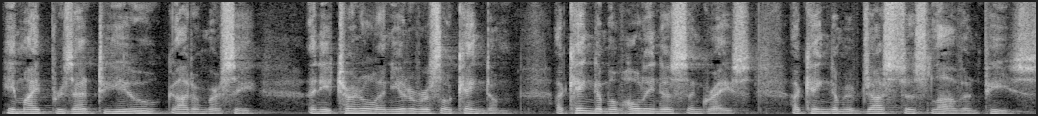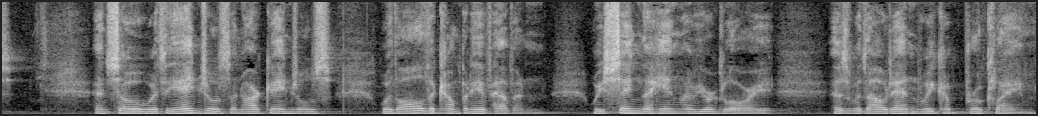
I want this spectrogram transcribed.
he might present to you, God of mercy, an eternal and universal kingdom, a kingdom of holiness and grace, a kingdom of justice, love, and peace. And so, with the angels and archangels, with all the company of heaven, we sing the hymn of your glory, as without end we proclaim.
